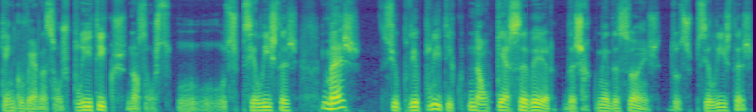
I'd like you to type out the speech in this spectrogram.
quem governa são os políticos, não são os, os especialistas, mas se o poder político não quer saber das recomendações dos especialistas,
